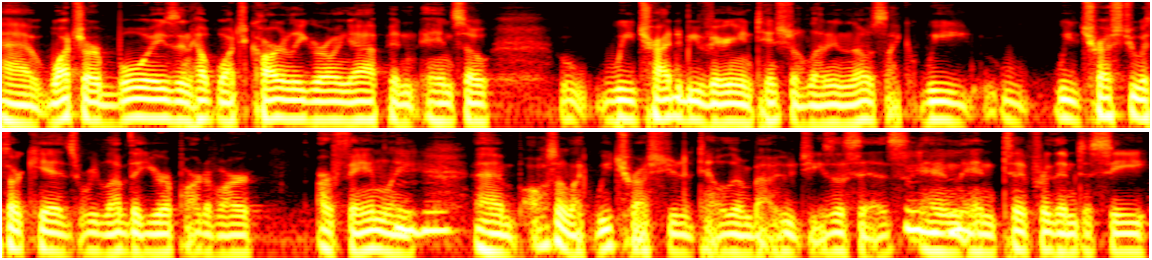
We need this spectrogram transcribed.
uh, watch our boys and help watch Carly growing up, and and so we tried to be very intentional, letting them know it's like we we trust you with our kids. We love that you're a part of our our family. Um, also, like we trust you to tell them about who Jesus is, and and to for them to see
